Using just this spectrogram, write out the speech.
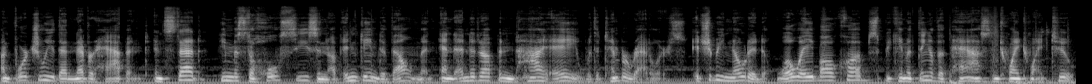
Unfortunately, that never happened. Instead, he missed a whole season of in game development and ended up in high A with the Timber Rattlers. It should be noted, low A ball clubs became a thing of the past in 2022.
